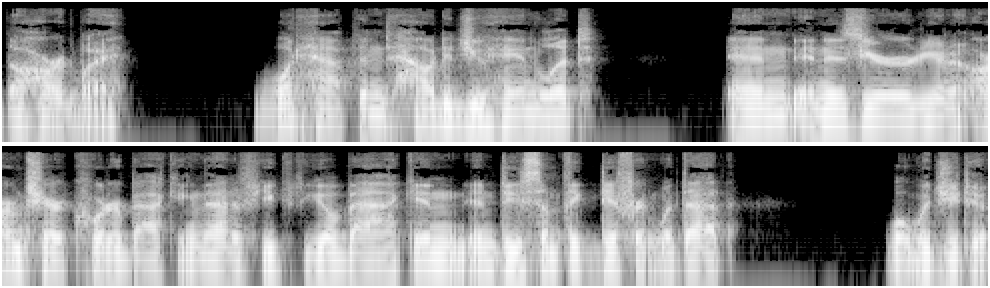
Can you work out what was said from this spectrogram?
the hard way. What happened? How did you handle it? And, and is your you know, armchair quarterbacking that? If you could go back and, and do something different with that, what would you do?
